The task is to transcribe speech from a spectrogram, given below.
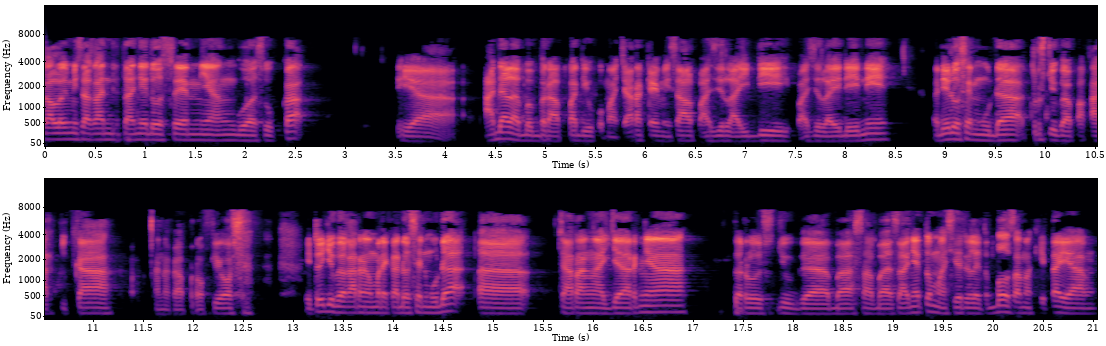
kalau misalkan ditanya dosen yang gue suka, ya adalah beberapa di hukum acara kayak misal Fazil Aidi. Fazil Aidi ini dia dosen muda, terus juga Pak Kartika, anak Prof. Yos. Itu juga karena mereka dosen muda, eh, cara ngajarnya, terus juga bahasa-bahasanya tuh masih relatable sama kita yang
